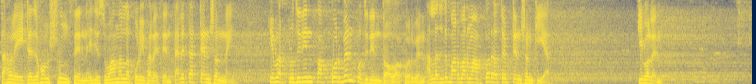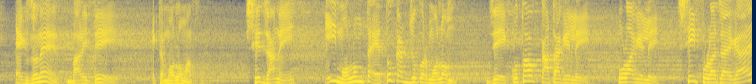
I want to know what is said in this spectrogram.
তাহলে এটা যখন শুনছেন, এই যে সুবাহ আল্লাহ পড়ি ফেলেছেন, তাহলে তার টেনশন নেই। এবার প্রতিদিন পাপ করবেন, প্রতিদিন তওবা করবেন। আল্লাহ যদি বারবার মাফ করে, অতএব টেনশন কি আর? কি বলেন? একজনের বাড়িতে একটা মলম আছে। সে জানে এই মলমটা এত কার্যকর মলম যে কোথাও কাটা গেলে, পোড়া গেলে, সেই পোড়া জায়গায়,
